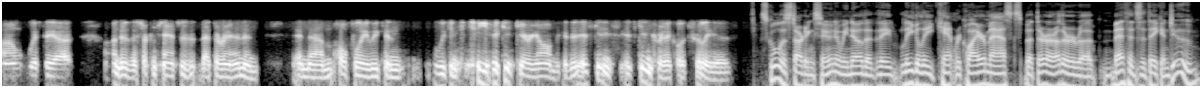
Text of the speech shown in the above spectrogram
um, with the uh, under the circumstances that they're in, and and um, hopefully we can we can continue to carry on because it's getting it's getting critical. It truly is. School is starting soon, and we know that they legally can't require masks, but there are other uh, methods that they can do,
